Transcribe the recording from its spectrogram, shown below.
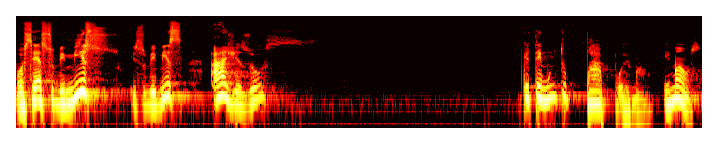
Você é submisso e submissa a Jesus. Porque tem muito papo, irmão. Irmãos,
